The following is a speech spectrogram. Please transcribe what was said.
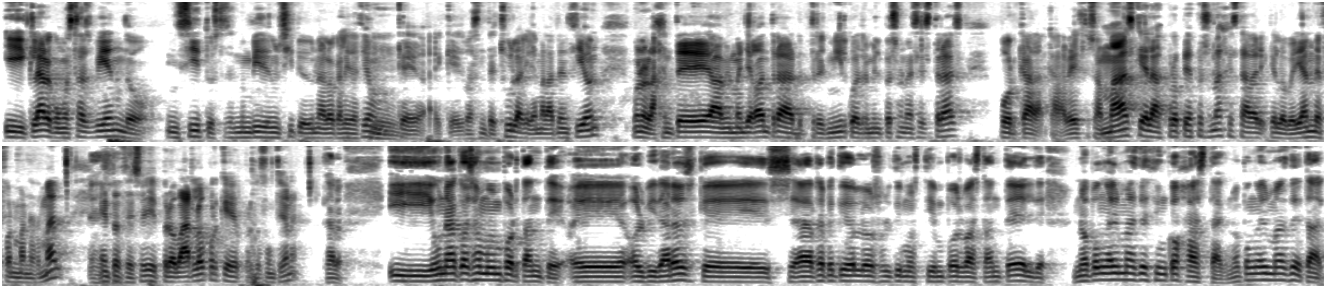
Y claro, como estás viendo in situ, estás haciendo un vídeo de un sitio, de una localización mm. que, que, es bastante chula, que llama la atención, bueno, la gente, a mí me han llegado a entrar 3.000, 4.000 personas extras por cada, cada vez. O sea, más que las propias personas que, que lo verían de forma normal. Entonces, oye, probarlo porque, porque funciona. Claro. Y una cosa muy importante, eh, olvidaros que se ha repetido en los últimos tiempos bastante el de no pongáis más de 5 hashtags, no pongáis más de tal.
